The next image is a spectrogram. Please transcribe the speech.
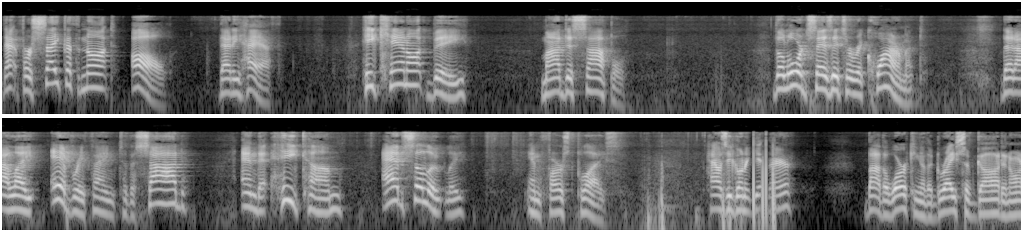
that forsaketh not all that he hath, he cannot be my disciple. The Lord says it's a requirement that I lay everything to the side and that He come absolutely in first place. How's He going to get there? By the working of the grace of God in our life.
